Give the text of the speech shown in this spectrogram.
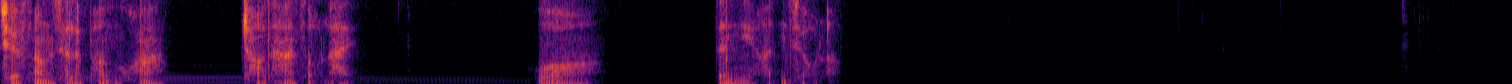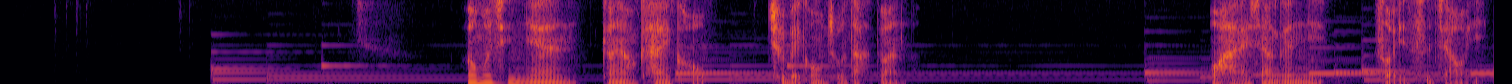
却放下了捧花，朝他走来。我等你很久了。恶魔青年刚要开口，却被公主打断了。我还想跟你做一次交易。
